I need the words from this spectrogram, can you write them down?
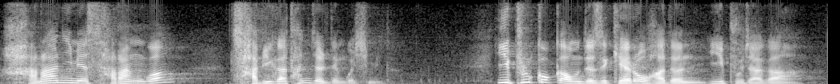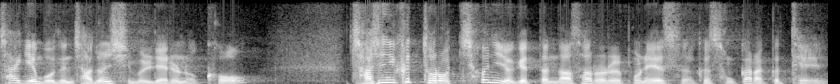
하나님의 사랑과 자비가 단절된 것입니다. 이 불꽃 가운데서 괴로워하던 이 부자가 자기의 모든 자존심을 내려놓고 자신이 그토록 천히 여겼던 나사로를 보내서 그 손가락 끝에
